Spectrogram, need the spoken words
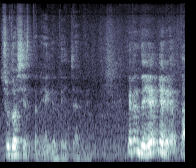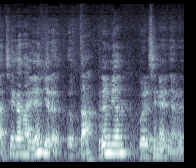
슈도 시스템에 연결돼 않나요? 그런데 연결이 없다. 체간하고 연결이 없다. 그러면 뭘 생각했냐면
